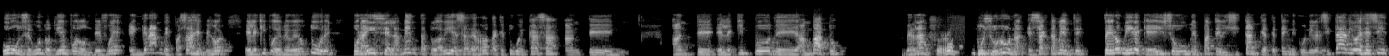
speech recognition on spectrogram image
Hubo un segundo tiempo donde fue en grandes pasajes mejor el equipo de 9 de octubre. Por ahí se lamenta todavía esa derrota que tuvo en casa ante, ante el equipo de Ambato, ¿verdad? Musurruna. Musurruna, exactamente. Pero mire que hizo un empate visitante ante técnico universitario, es decir,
